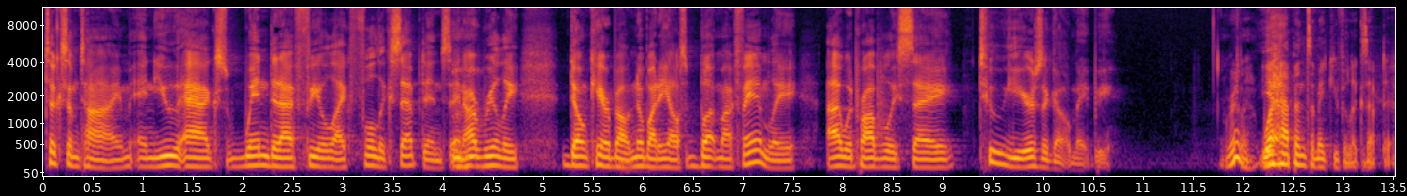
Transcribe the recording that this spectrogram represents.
took some time. And you asked, when did I feel like full acceptance? And I really don't care about nobody else but my family. I would probably say two years ago, maybe. Really? What Yeah. happened to make you feel accepted?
